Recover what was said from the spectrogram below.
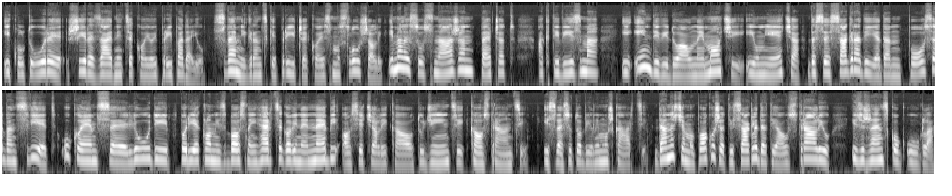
i kulture šire zajednice kojoj pripadaju. Sve migrantske priče koje smo slušali imale su snažan pečat aktivizma i individualne moći i umjeća da se sagradi jedan poseban svijet u kojem se ljudi porijeklom iz Bosne i Hercegovine ne bi osjećali kao tuđinci, kao stranci i sve su to bili muškarci. Danas ćemo pokušati sagledati Australiju iz ženskog ugla,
